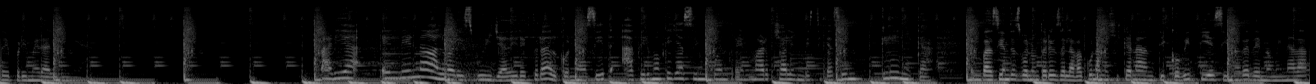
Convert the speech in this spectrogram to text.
de primera línea. María Elena Álvarez Builla, directora del CONACID, afirmó que ya se encuentra en marcha la investigación clínica en pacientes voluntarios de la vacuna mexicana anti-COVID-19 denominada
